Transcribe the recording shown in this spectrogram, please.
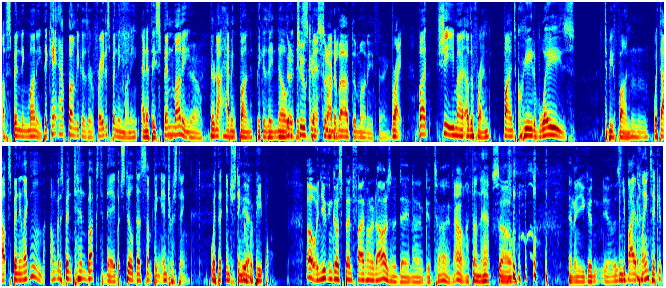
of spending money. They can't have fun because they're afraid of spending money, and if they spend money, Yeah. they're not having fun because they know they're that they've too spent concerned money. about the money thing. right. But she, my other friend, finds creative ways to be fun Mm-hmm. without spending like, hmm, I'm going to spend ten bucks today, but still does something interesting with an interesting group Yeah. of people. Oh, and you can go spend five hundred dollars in a day and not have a good time. Oh, I've done that. So, and then you could, you know, there's you buy a plane ticket.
